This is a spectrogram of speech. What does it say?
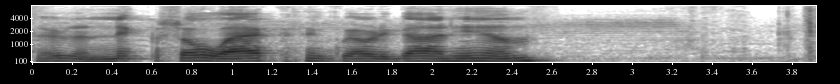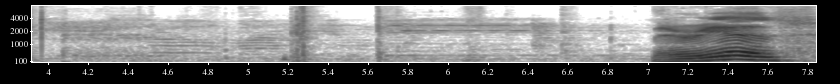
There's a Nick Solak. I think we already got him. There he is.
